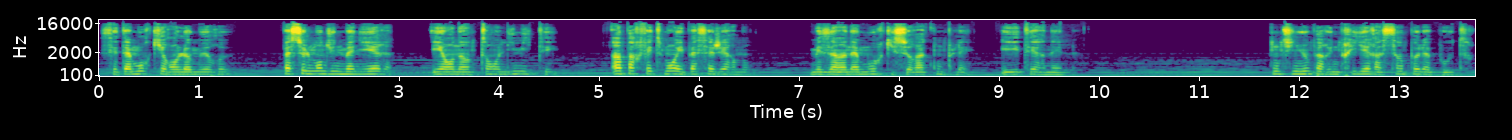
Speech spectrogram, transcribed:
cet amour qui rend l'homme heureux, pas seulement d'une manière et en un temps limité, imparfaitement et passagèrement, mais à un amour qui sera complet et éternel. Continuons par une prière à Saint Paul apôtre.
